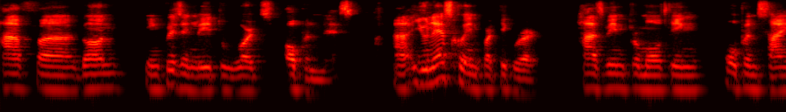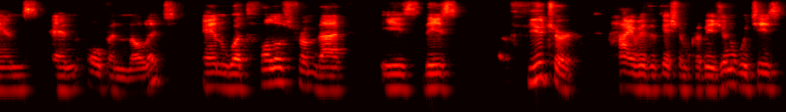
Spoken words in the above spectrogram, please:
have uh, gone increasingly towards openness uh, UNESCO, in particular, has been promoting open science and open knowledge. And what follows from that is this future higher education provision, which is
